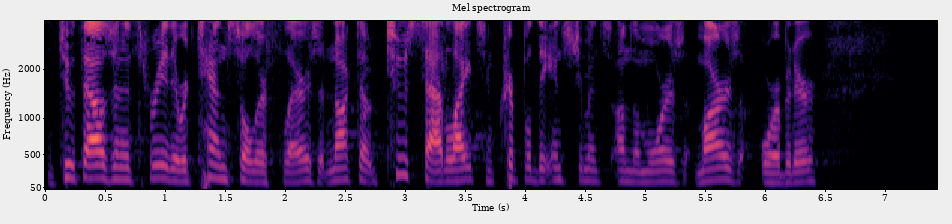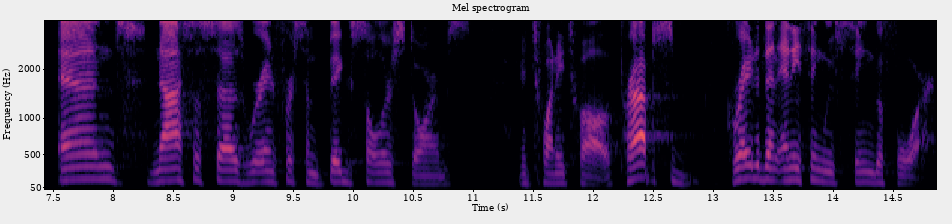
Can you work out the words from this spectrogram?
In 2003, there were 10 solar flares that knocked out two satellites and crippled the instruments on the Mars, Mars orbiter. And NASA says we're in for some big solar storms in 2012, perhaps greater than anything we've seen before.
